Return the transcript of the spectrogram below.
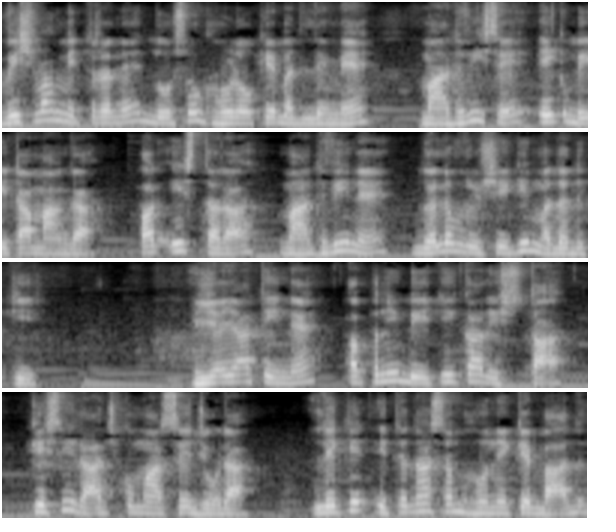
विश्वामित्र ने 200 घोड़ों के बदले में माधवी से एक बेटा मांगा और इस तरह माधवी ने गलव ऋषि की मदद की। ययाति ने अपनी बेटी का रिश्ता किसी राजकुमार से जोड़ा, लेकिन इतना सब होने के बाद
